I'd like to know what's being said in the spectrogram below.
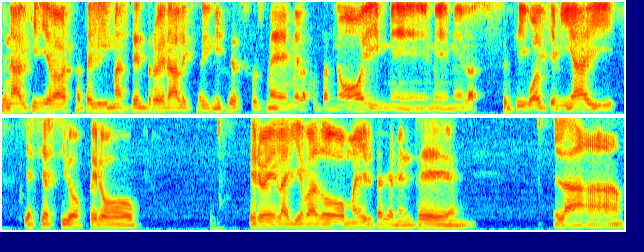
final quien llevaba esta peli más dentro era Alex al inicio, después me, me la contaminó y me, me, me, la sentí igual que mía y, y, así ha sido, pero, pero él ha llevado mayoritariamente la,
